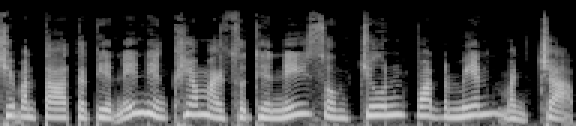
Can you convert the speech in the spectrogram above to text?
ជាបន្តទៅទៀតនេះនាងខ្ញុំម៉ៃសុធានីសូមជូនព័ត៌មានបញ្ចប់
